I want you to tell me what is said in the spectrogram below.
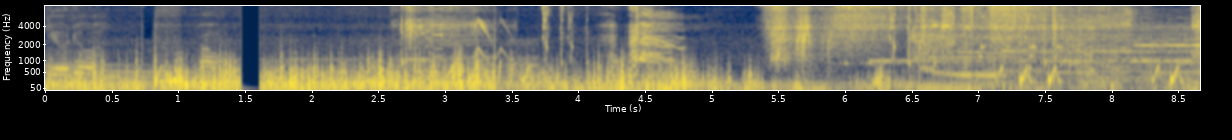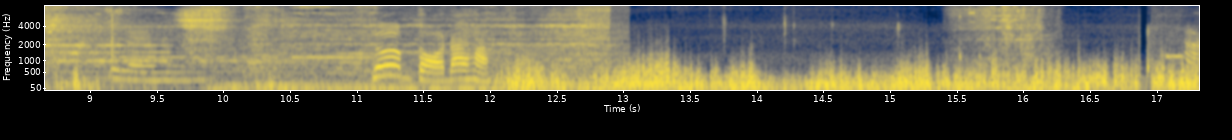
เดี๋ยวเดี๋ยวเอาเริ่มต่อได้ค่ะ ใช่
